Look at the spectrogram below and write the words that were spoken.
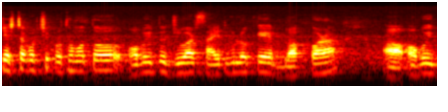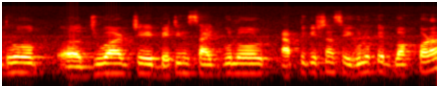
চেষ্টা করছি প্রথমত অবৈধ জুয়ার সাইটগুলোকে ব্লক করা অবৈধ জুয়ার যে বেটিং সাইটগুলোর অ্যাপ্লিকেশন আছে এগুলোকে ব্লক করা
